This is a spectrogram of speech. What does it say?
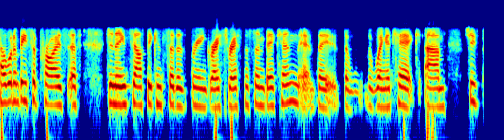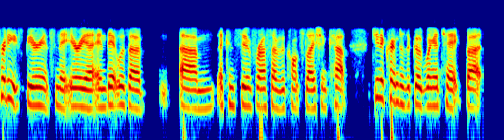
I wouldn't be surprised if Janine Southby considers bringing Grace Rasmussen back in at the the, the wing attack. Um, she's pretty experienced in that area, and that was a um, a concern for us over the Constellation Cup. Gina Crampton does a good wing attack, but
